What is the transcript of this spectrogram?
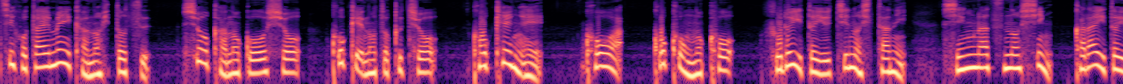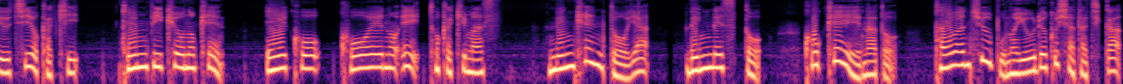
じ五体メーカーの一つ、商家の豪商、古家の特徴、古剣栄、古は古今の古、古いという字の下に、辛辣の辛、辛いという字を書き、顕微鏡の剣、栄光、光栄の栄と書きます。林剣道や林列島、古経営など、台湾中部の有力者たちが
